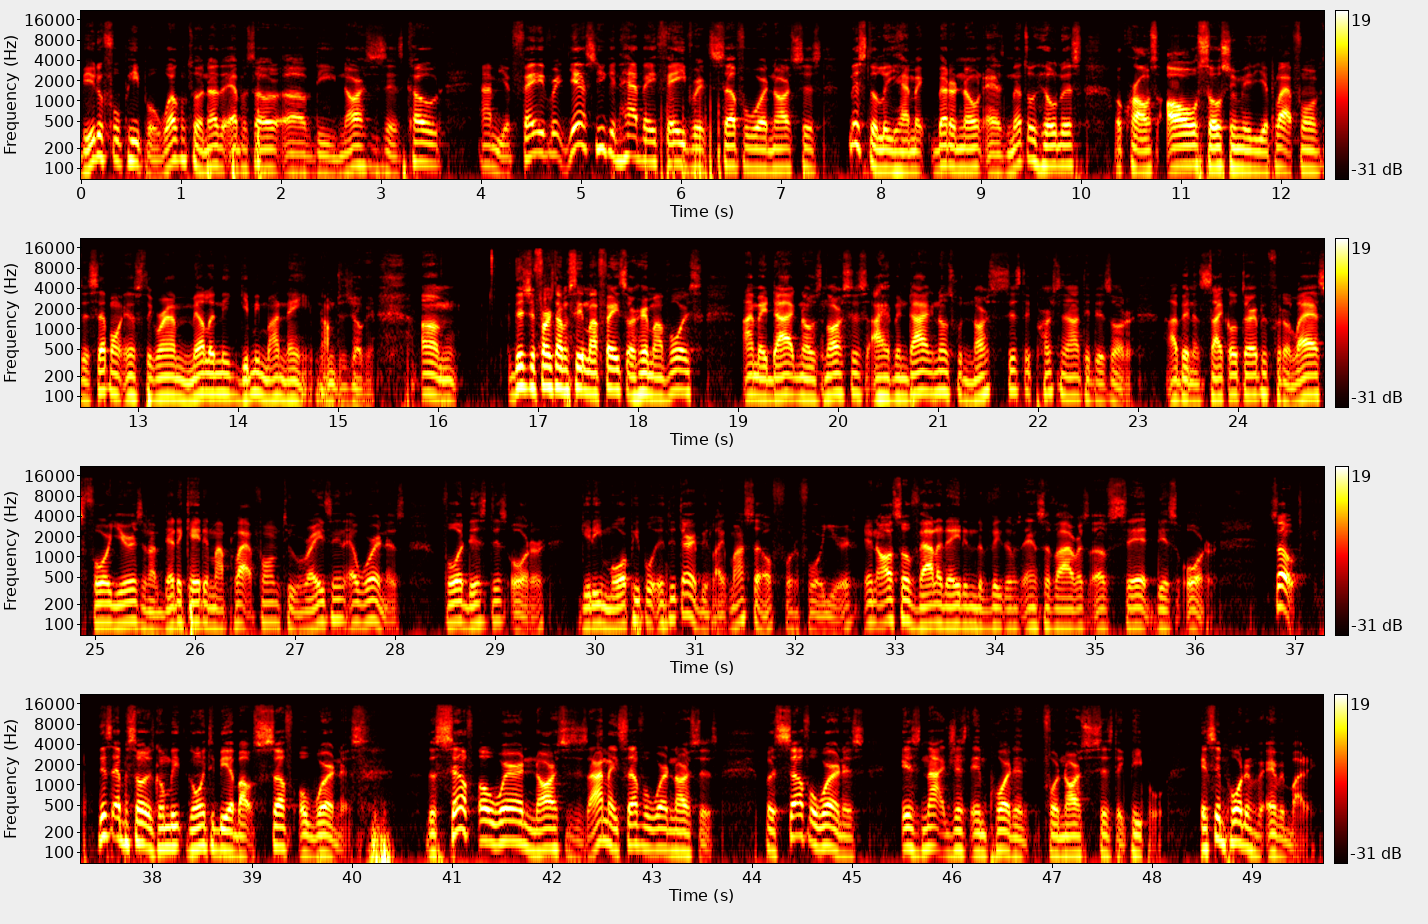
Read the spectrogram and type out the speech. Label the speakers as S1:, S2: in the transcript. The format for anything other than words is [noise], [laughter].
S1: Beautiful people, welcome to another episode of the Narcissist Code. I'm your favorite. Yes, you can have a favorite self-aware narcissist, Mr. Lee Hammock, better known as Mental Healness, across all social media platforms except on Instagram. Melanie, give me my name. I'm just joking. Um, this is your first time seeing my face or hear my voice. I'm a diagnosed narcissist. I have been diagnosed with narcissistic personality disorder. I've been in psychotherapy for the last four years and I've dedicated my platform to raising awareness for this disorder, getting more people into therapy like myself for the four years, and also validating the victims and survivors of said disorder. So this episode is going to be going to be about self-awareness. The self-aware narcissist. I'm a self-aware narcissist, but self-awareness is not just important for narcissistic people. It's important for everybody.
